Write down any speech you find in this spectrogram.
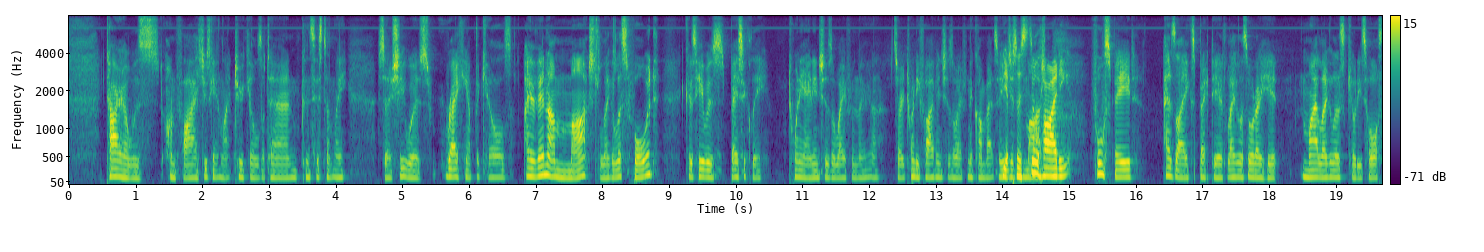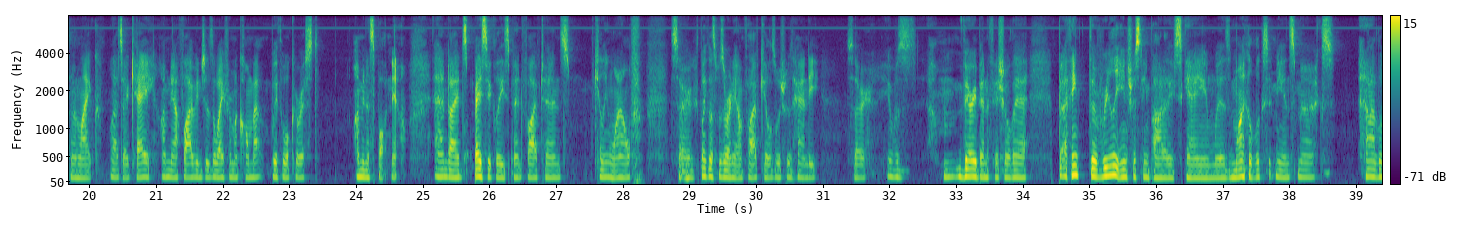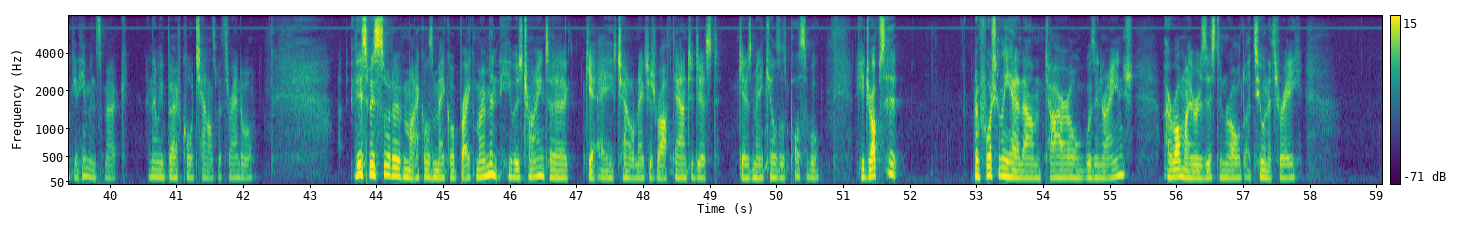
Tyrell was on fire. She was getting like two kills a turn consistently. So she was raking up the kills. I then um, marched Legolas forward because he was basically 28 inches away from the, uh, sorry, 25 inches away from the combat. So he Yep. just So still hiding. full speed, as I expected. Legolas auto hit. My Legolas killed his horse, and I'm like, well, that's okay. I'm now five inches away from a combat with Orcrist. I'm in a spot now. And I'd basically spent five turns killing one elf. So Legolas was already on five kills, which was handy. So it was um, very beneficial there. But I think the really interesting part of this game was Michael looks at me and smirks, and I look at him and smirk. And then we both called channels with Thranduil this was sort of Michael's make or break moment. He was trying to get a channel nature's wrath down to just get as many kills as possible. He drops it. Unfortunately, had um Tyrell was in range. I rolled my resist and rolled a two and a three.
